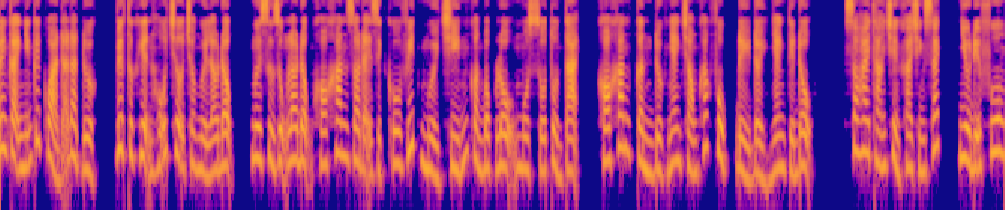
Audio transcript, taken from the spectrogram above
Bên cạnh những kết quả đã đạt được, việc thực hiện hỗ trợ cho người lao động, người sử dụng lao động khó khăn do đại dịch COVID-19 còn bộc lộ một số tồn tại, khó khăn cần được nhanh chóng khắc phục để đẩy nhanh tiến độ. Sau 2 tháng triển khai chính sách, nhiều địa phương,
